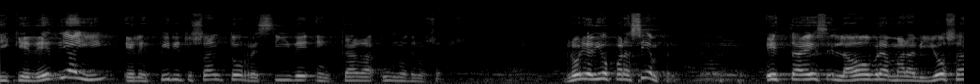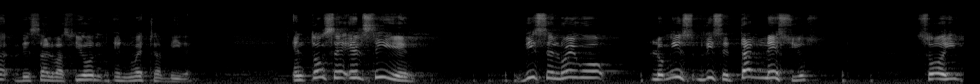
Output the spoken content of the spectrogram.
y que desde ahí el Espíritu Santo reside en cada uno de nosotros. Gloria a Dios para siempre. Esta es la obra maravillosa de salvación en nuestras vidas. Entonces él sigue, dice luego lo mismo, dice, tan necios soy,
